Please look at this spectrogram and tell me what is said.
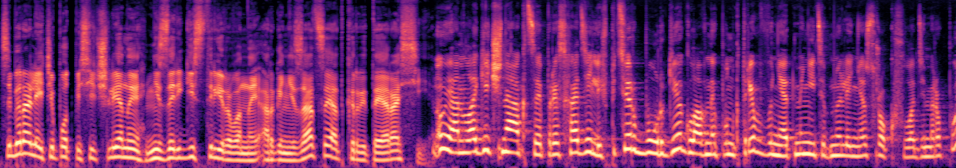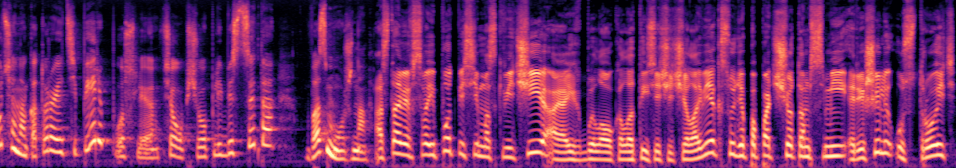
Собирали эти подписи члены незарегистрированной организации «Открытая Россия». Ну и аналогичные акции происходили в Петербурге. Главный пункт требования отменить обнуление сроков Владимира Путина, которое теперь, после всеобщего плебисцита возможно. Оставив свои подписи, москвичи, а их было около тысячи человек, судя по подсчетам СМИ, решили устроить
